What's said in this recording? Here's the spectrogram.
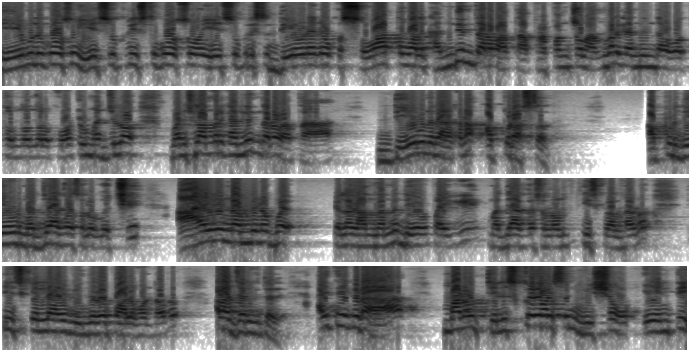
దేవుని కోసం యేసుక్రీస్తు కోసం యేసుక్రీస్తు దేవుడైన ఒక సువార్త వాళ్ళకి అందిన తర్వాత ప్రపంచంలో అందరికి అందిన తర్వాత తొమ్మిది వందల కోట్ల మధ్యలో మనుషులందరికి అందిన తర్వాత దేవుని రాకడ అప్పుడు వస్తుంది. అప్పుడు దేవుడు మధ్యాకాశంలోకి వచ్చి ఆయన నమ్మిన పిల్లలందరినీ దేవుడి పైకి మధ్యాకాశంలోకి తీసుకువెళ్తాడు. తీసుకెళ్ళి అవి ఇందులో పాల్గొంటారు. అలా జరుగుతుంది. అయితే ఇక్కడ మనం తెలుసుకోవాల్సిన విషయం ఏంటి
